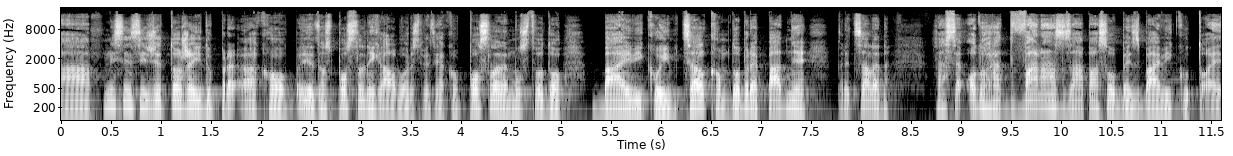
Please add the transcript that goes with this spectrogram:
a myslím si, že to, že idú pre, ako jedno z posledných, alebo respektíve ako posledné mústvo do bajviku im celkom dobre padne, predsa len zase odohrať 12 zápasov bez bajviku, to je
